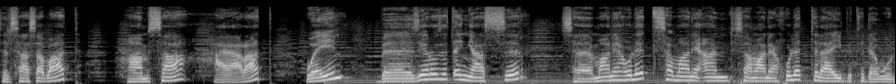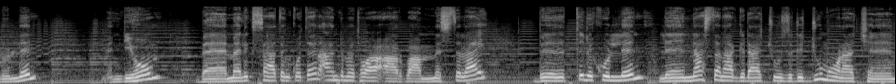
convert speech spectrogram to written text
67 50 24 ወይም በ0910 82 81 82 ላይ ብትደውሉልን እንዲሁም በመልእክት ሳጥን ቁጥር 145 ላይ ብትልኩልን ልናስተናግዳችሁ ዝግጁ መሆናችንን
